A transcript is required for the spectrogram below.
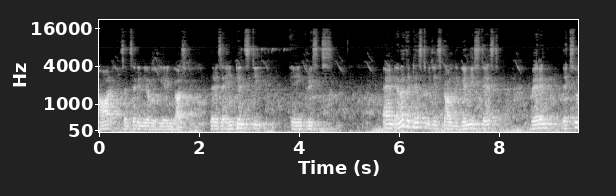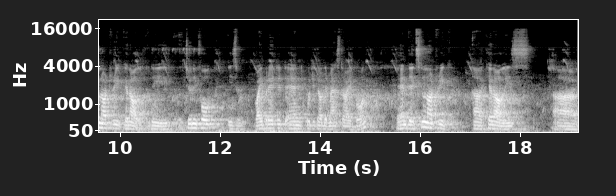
or sensory neural hearing loss, there is an intensity increases. And another test which is called the Gelle's test, wherein the external auditory canal, the tuning fork is vibrated and put it on the mastoid bone, and the external auditory uh, canal is uh,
